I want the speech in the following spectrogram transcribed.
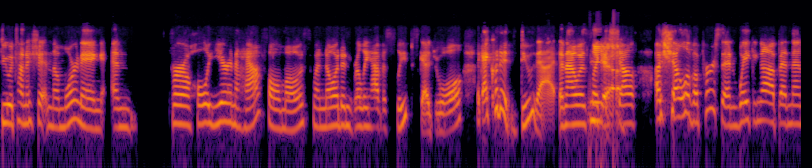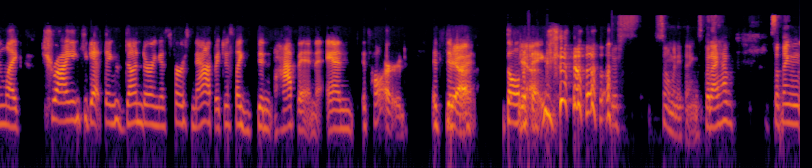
do a ton of shit in the morning. And for a whole year and a half almost, when Noah didn't really have a sleep schedule, like I couldn't do that. And I was like yeah. a shell, a shell of a person waking up and then like trying to get things done during his first nap. It just like didn't happen. And it's hard. It's different. Yeah. It's all the yeah. things. There's so many things. But I have something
